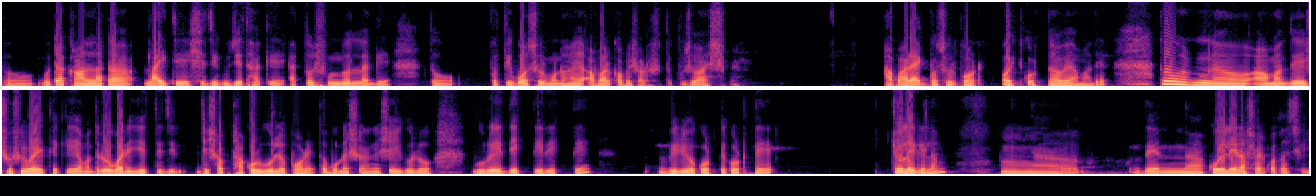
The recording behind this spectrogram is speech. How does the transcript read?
তো গোটা কানলাটা লাইটে সেজে গুজে থাকে, এত সুন্দর লাগে। তো প্রতি বছর মনে হয় আবার কবে সরস্বতী পুজো আসবে। আবার এক বছর পর ওয়েট করতে হবে আমাদের। তো আমাদের শ্বশুরবাড়ি থেকে আমাদের ও বাড়ি যেতে যেসব ঠাকুরগুলো পড়ে, তো বোনের সঙ্গে সেইগুলো ঘুরে দেখতে দেখতে ভিডিও করতে করতে চলে গেলাম। দেন কোয়েলের আসার কথা ছিল।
